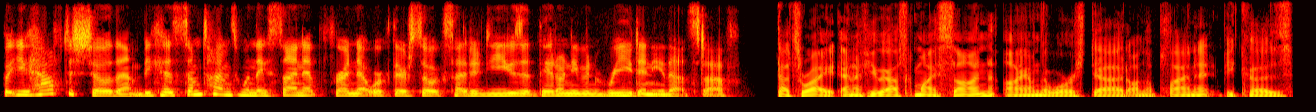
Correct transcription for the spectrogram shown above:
But you have to show them because sometimes when they sign up for a network, they're so excited to use it, they don't even read any of that stuff. That's right. And if you ask my son, I am the worst dad on the planet because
